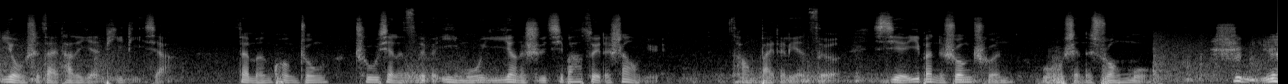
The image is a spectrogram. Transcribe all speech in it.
又是在他的眼皮底下，在门框中出现了四个一模一样的十七八岁的少女。苍白的脸色，血一般的双唇，无神的双目。是你，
